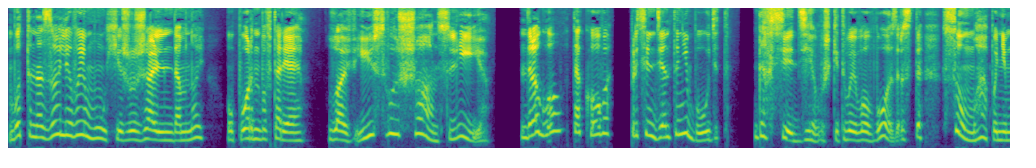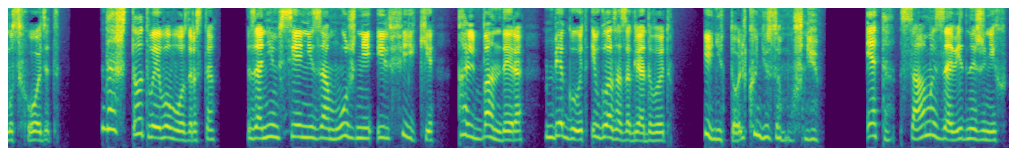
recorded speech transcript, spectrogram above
будто назойливые мухи, жужжали надо мной, упорно повторяя. «Лови свой шанс, Лия. Другого такого претендента не будет. Да все девушки твоего возраста с ума по нему сходят. Да что твоего возраста? За ним все незамужние эльфийки, альбандера, бегают и в глаза заглядывают. И не только незамужние. Это самый завидный жених.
